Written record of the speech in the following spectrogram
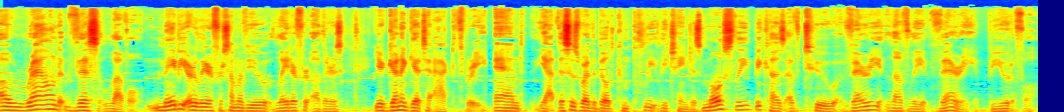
around this level, maybe earlier for some of you, later for others, you're gonna get to Act 3. And yeah, this is where the build completely changes, mostly because of two very lovely, very beautiful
